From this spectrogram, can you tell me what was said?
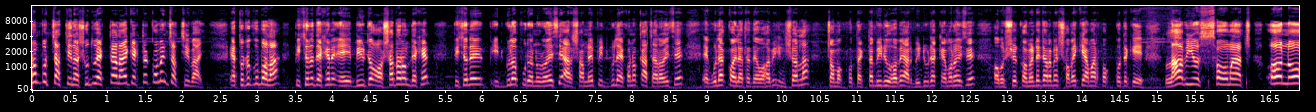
সম্পদ চাচ্ছি না, শুধু একটা লাইক একটা কমেন্ট চাচ্ছি ভাই। এতটুকু বলা, পিছনে দেখেন, এই ভিউটা অসাধারণ দেখেন, পিছনে ইটগুলো পুরানো রয়েছে আর সামনে পিঠগুলো এখনও কাঁচা রয়েছে, এগুলা কয়লাতে দেওয়া হবে ইনশাল্লাহ চমকপত একটা ভিডিও হবে। আর ভিডিওটা কেমন হয়েছে, অবশ্যই কমেন্টে জানাবেন। সবাইকে আমার পক্ষ থেকে love you so much oh no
